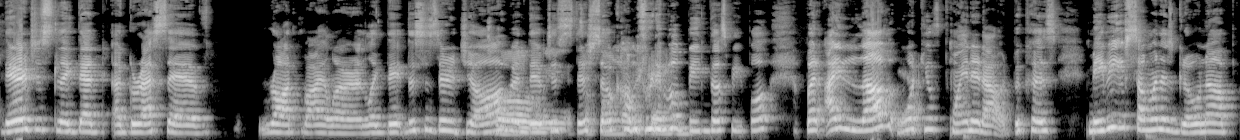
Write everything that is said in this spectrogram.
they're just like that aggressive Rottweiler. Like they, this is their job, and they're just they're so comfortable being those people. But I love Yeah. what you've pointed out because maybe if someone has grown up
